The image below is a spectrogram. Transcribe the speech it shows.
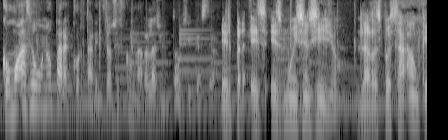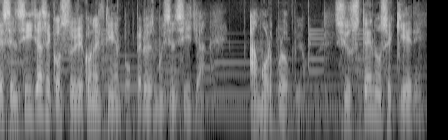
¿cómo hace uno para cortar entonces con una relación tóxica, Esteban? es, es muy sencillo. La respuesta, aunque es sencilla, se construye con el tiempo, pero es muy sencilla. Amor propio. Si usted no se quiere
